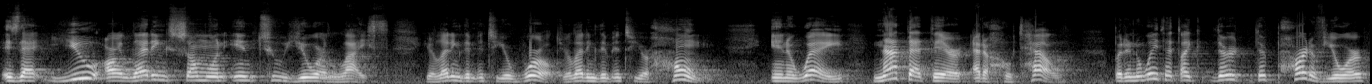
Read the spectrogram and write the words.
is that you are letting someone into your life. You're letting them into your world. You're letting them into your home in a way, not that they're at a hotel, but in a way that like they're, they're part of your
